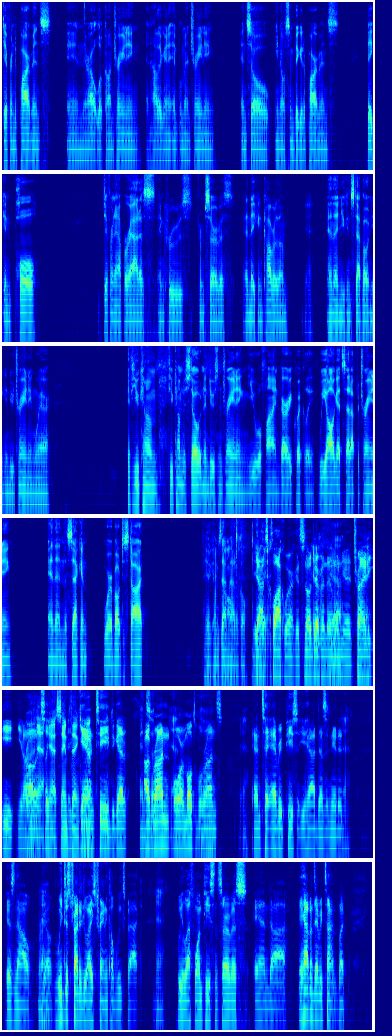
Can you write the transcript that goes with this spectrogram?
different departments and their outlook on training and how they're going to implement training and so you know some bigger departments they can pull different apparatus and crews from service and they can cover them Yeah. and then you can step out and you can do training where if you come if you come to Stoughton and do some training, you will find very quickly we all get set up for training, and then the second we're about to start, here comes that call. medical. Yeah, it's clockwork. It's no different than when you're trying Yeah. to eat. You know, Right. it's Yeah. like Yeah, same thing. Yeah. Guaranteed to get And a so- run yeah. or multiple Yeah. runs, Yeah. and to every piece that you had designated Yeah. Is now. Right. You know, we just tried to do ice training a couple weeks back. Yeah. We left one piece in service, and uh, it happens every time. But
